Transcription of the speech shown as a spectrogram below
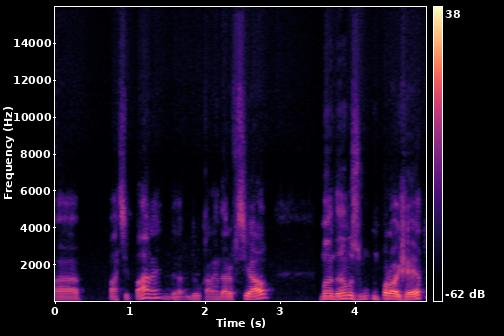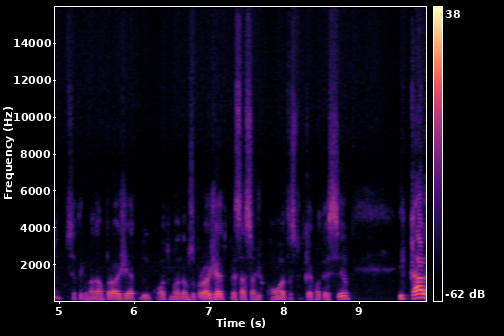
a participar né, uhum. do calendário oficial. Mandamos um projeto, você tem que mandar um projeto do encontro, mandamos o um projeto, prestação de contas, tudo que aconteceu. E, cara,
